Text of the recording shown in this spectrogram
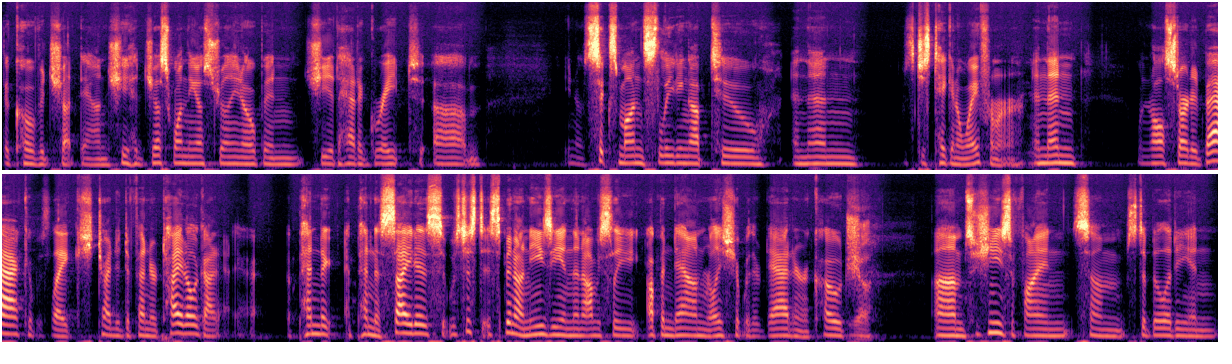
the COVID shutdown. She had just won the Australian Open. She had had a great, um, you know, six months leading up to, and then was just taken away from her. And then when it all started back, it was like she tried to defend her title, got appendic- appendicitis. It was just it's been uneasy, and then obviously up and down relationship with her dad and her coach. Yeah. Um, so she needs to find some stability, and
